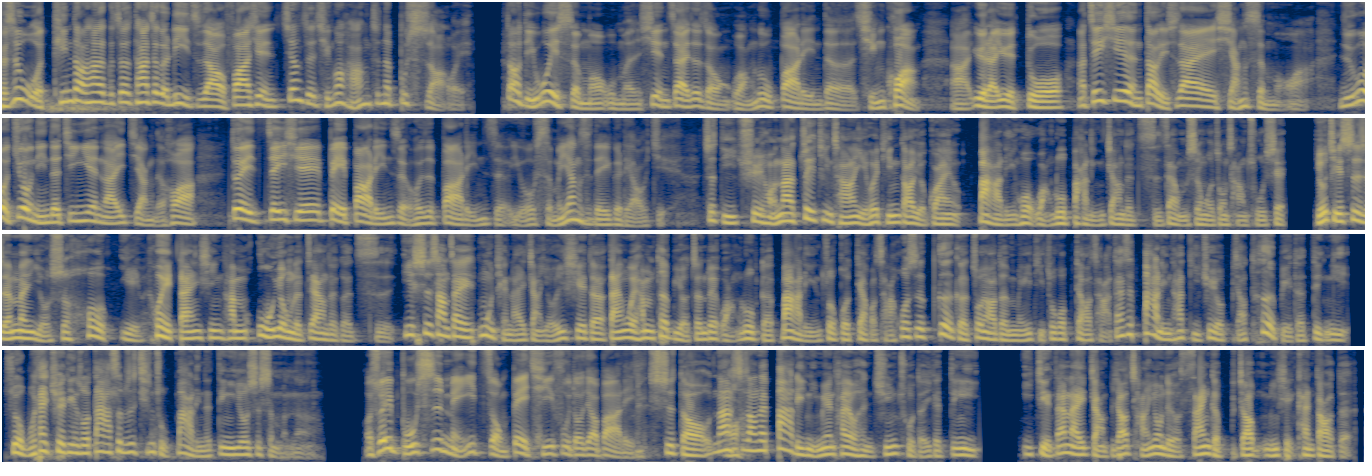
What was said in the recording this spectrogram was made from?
可是我听到他这他这个例子啊，我发现这样子的情况好像真的不少诶。到底为什么我们现在这种网络霸凌的情况啊越来越多？那这些人到底是在想什么啊？如果就您的经验来讲的话，对这些被霸凌者或是霸凌者有什么样子的一个了解？这的确哈，那最近常常也会听到有关霸凌或网络霸凌这样的词在我们生活中常出现。尤其是人们有时候也会担心，他们误用了这样的一个词。一事实上，在目前来讲，有一些的单位，他们特别有针对网络的霸凌做过调查，或是各个重要的媒体做过调查。但是，霸凌它的确有比较特别的定义，所以我不太确定说大家是不是清楚霸凌的定义又是什么呢？哦，所以不是每一种被欺负都叫霸凌。是的哦，那事实上在霸凌里面，它有很清楚的一个定义。以简单来讲，比较常用的有三个比较明显看到的。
